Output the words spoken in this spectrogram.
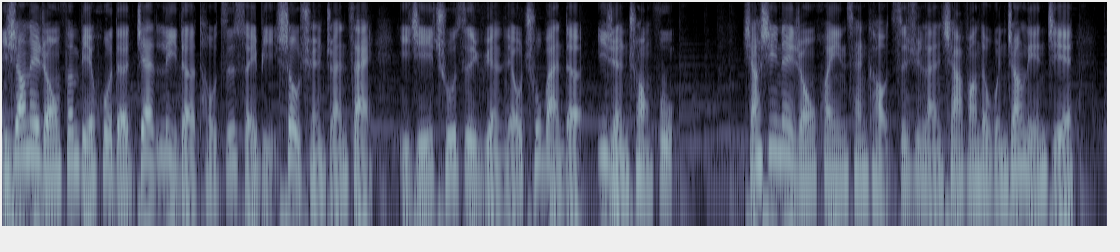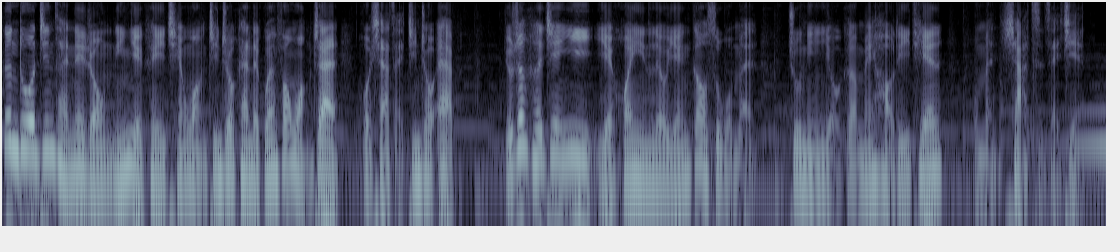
以上内容分别获得 Jet Li 的投资随笔授权转载，以及出自远流出版的《一人创富》。详细内容欢迎参考资讯栏下方的文章连结。更多精彩内容，您也可以前往《金周刊》的官方网站或下载《金周 App》。有任何建议，也欢迎留言告诉我们。祝您有个美好的一天。我们下次再见。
